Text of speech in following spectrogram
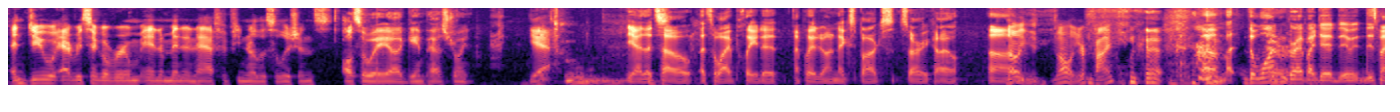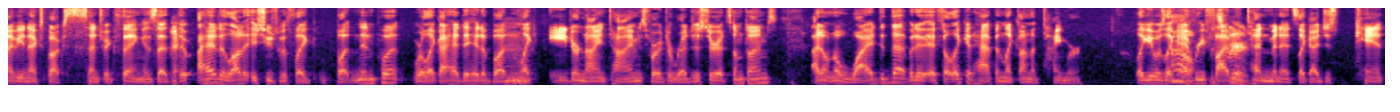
and do every single room in a minute and a half if you know the solutions. Also a uh, Game Pass joint. Yeah. Ooh. Yeah, that's how that's how I played it. I played it on Xbox. Sorry, Kyle. Um, no, you, no, you're fine. um, the one Sure. gripe I did, it, this might be an Xbox centric thing, is that Yeah. there, I had a lot of issues with like button input, where like I had to hit a button Mm. like eight or nine times for it to register. At sometimes, I don't know why I did that, but it, it felt like it happened like on a timer. Like it was like Oh, every that's five or ten minutes, like I just can't,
